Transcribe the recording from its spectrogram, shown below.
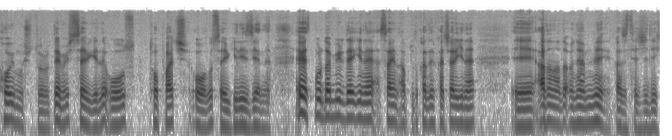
koymuştur demiş sevgili Oğuz Topaç oğlu sevgili izleyenler. Evet burada bir de yine Sayın Abdülkadir Kaçar yine e, Adana'da önemli gazetecilik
